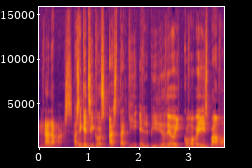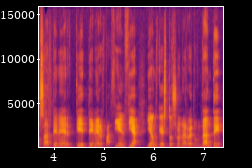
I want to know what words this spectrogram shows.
nada más. Así que chicos, hasta aquí el vídeo de hoy. Como veis, vamos a tener que tener paciencia y aunque esto suene redundante,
